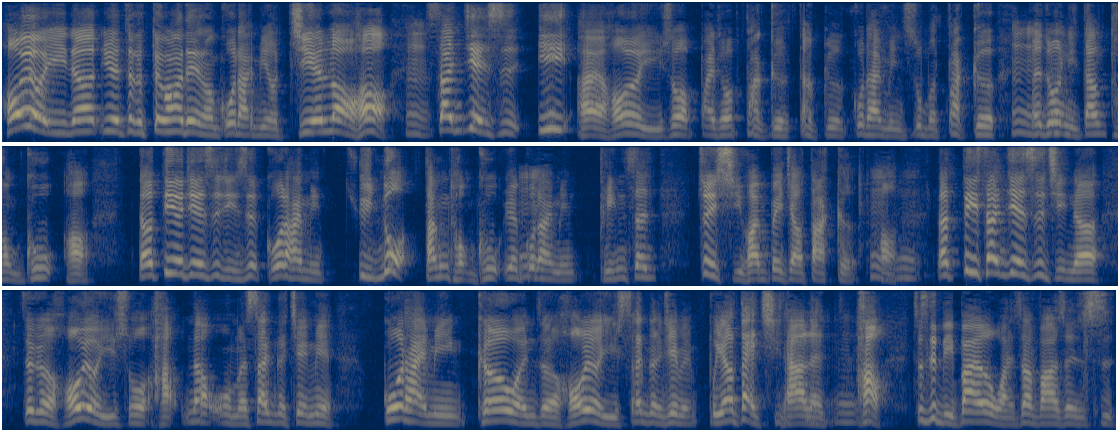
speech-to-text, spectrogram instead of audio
侯友谊呢，因为这个对话内容郭台铭有揭露哈，三件事：一，哎，侯友谊说拜托大哥，大哥，郭台铭是我们大哥，拜托你当统哭哈。然后第二件事情是郭台铭允诺当统哭，因为郭台铭平生最喜欢被叫大哥。好，那第三件事情呢，这个侯友谊说好，那我们三个见面，郭台铭、柯文哲、侯友谊三个人见面，不要带其他人。好，这是礼拜二晚上发生事。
